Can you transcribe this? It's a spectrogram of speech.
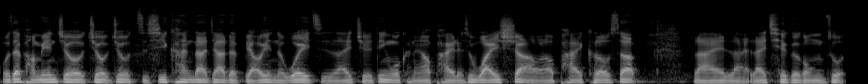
我在旁边就就就仔细看大家的表演的位置，来决定我可能要拍的是 wide shot，我要拍 close up，来来来切割工作。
